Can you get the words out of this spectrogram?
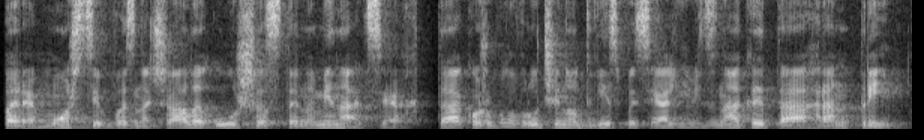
Переможців визначали у шести номінаціях. Також було вручено дві спеціальні відзнаки та гран-прі.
